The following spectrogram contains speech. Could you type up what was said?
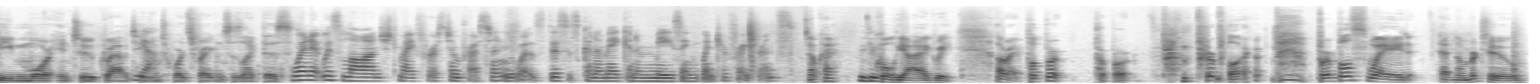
be more into gravitating yeah. towards fragrances like this. When it was launched, my first impression was this is going to make an amazing winter fragrance. Okay. Mm-hmm. cool. Yeah, I agree. All right. Purple. Purple. Purple. Purple suede at number two.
